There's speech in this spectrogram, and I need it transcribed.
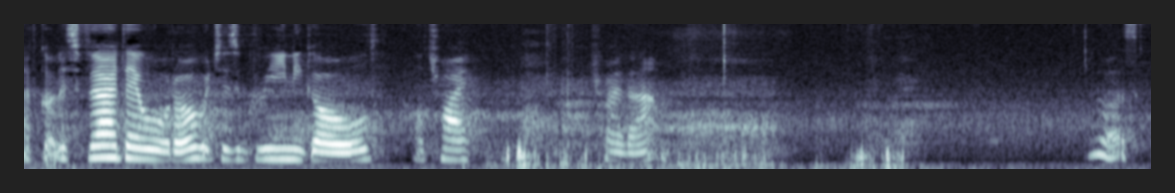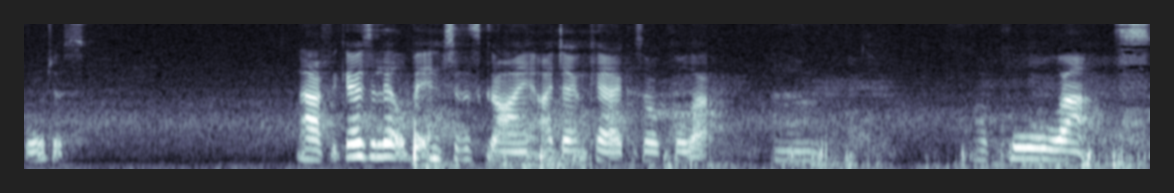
I've got this Verde Oro, which is greeny gold. I'll try try that. That's gorgeous. Now, if it goes a little bit into the sky, I don't care because I'll call that. Um, I'll call that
